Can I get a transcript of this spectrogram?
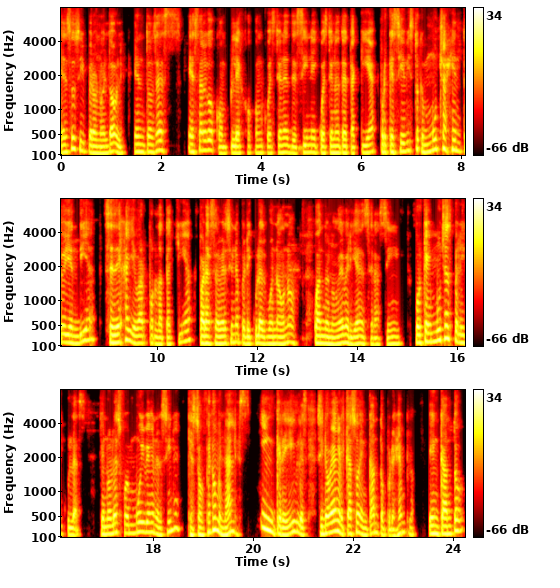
Eso sí, pero no el doble. Entonces, es algo complejo con cuestiones de cine y cuestiones de taquilla, porque sí he visto que mucha gente hoy en día se deja llevar por la taquilla para saber si una película es buena o no, cuando no debería de ser así, porque hay muchas películas que no les fue muy bien en el cine, que son fenomenales, increíbles. Si no vean el caso de Encanto, por ejemplo. Encanto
